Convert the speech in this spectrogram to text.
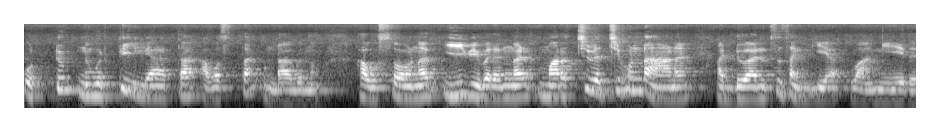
ഒട്ടും നിവൃത്തിയില്ലാത്ത അവസ്ഥ ഉണ്ടാകുന്നു. ഹൗസ് ഓണർ ഈ വിവരങ്ങൾ മറച്ചു വെച്ചുകൊണ്ടാണ് അഡ്വാൻസ് സംഖ്യ വാങ്ങിയത്.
